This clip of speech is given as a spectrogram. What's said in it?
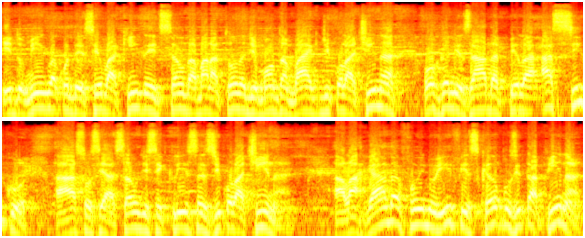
E domingo aconteceu a quinta edição da Maratona de Mountain Bike de Colatina, organizada pela ACICO, a Associação de Ciclistas de Colatina. A largada foi no IFES Campos Itapina,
